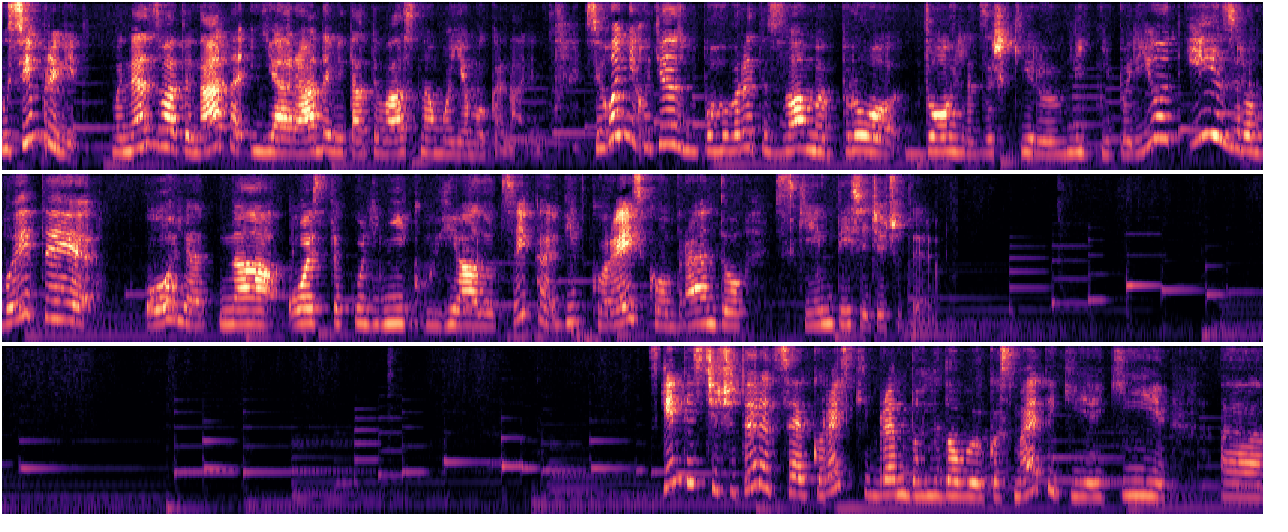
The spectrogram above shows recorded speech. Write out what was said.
Усім привіт! Мене звати Ната, і я рада вітати вас на моєму каналі. Сьогодні хотілося б поговорити з вами про догляд за шкірою в літній період і зробити огляд на ось таку лінійку гіалуцика від корейського бренду Skin 1004. Skin 1004 це корейський бренд доглядової косметики, який е,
